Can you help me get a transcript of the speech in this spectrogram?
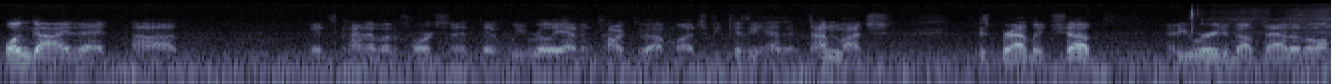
one guy that uh, it's kind of unfortunate that we really haven't talked about much because he hasn't done much is Bradley Chubb. Are you worried about that at all?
